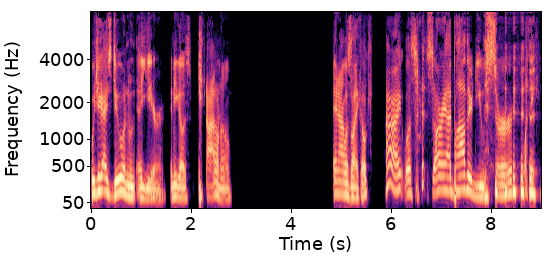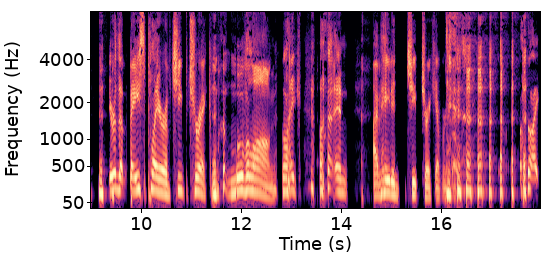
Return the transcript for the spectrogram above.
would you guys do in a year? And he goes, I don't know. And I was like, okay, all right, well, sorry I bothered you, sir. like you're the bass player of Cheap Trick. Move along. Like, and I've hated Cheap Trick ever since. like,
